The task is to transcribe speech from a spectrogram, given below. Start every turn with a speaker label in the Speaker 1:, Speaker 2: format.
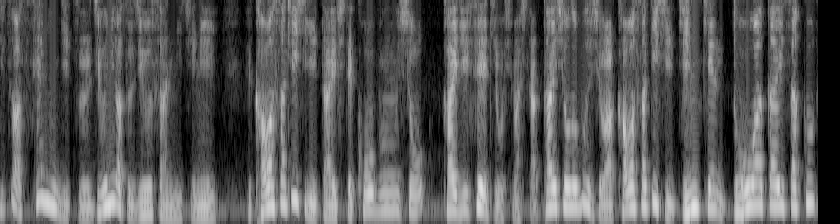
Speaker 1: 実は先日12月13日に川崎市に対して公文書開示請求をしました。対象の文書は川崎市人権童話対策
